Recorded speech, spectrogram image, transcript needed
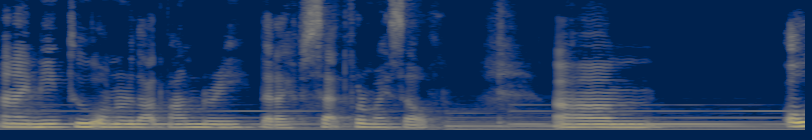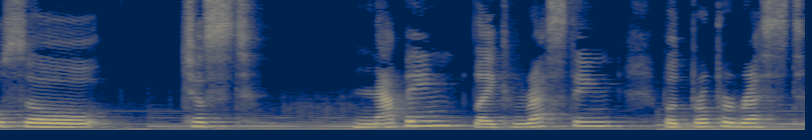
and I need to honor that boundary that I've set for myself. Um, also, just napping, like resting, but proper rest,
